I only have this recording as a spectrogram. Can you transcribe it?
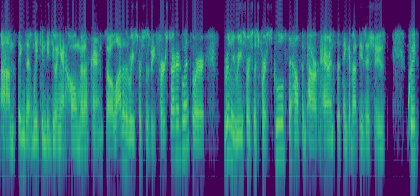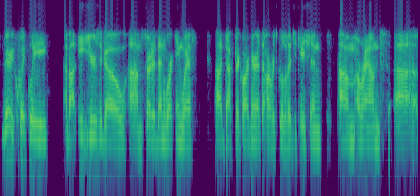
um, things that we can be doing at home with our parents. So a lot of the resources we first started with were really resources for schools to help empower parents to think about these issues. Quick, very quickly, about eight years ago, um, started then working with uh, Dr. Gardner at the Harvard School of Education um, around uh,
